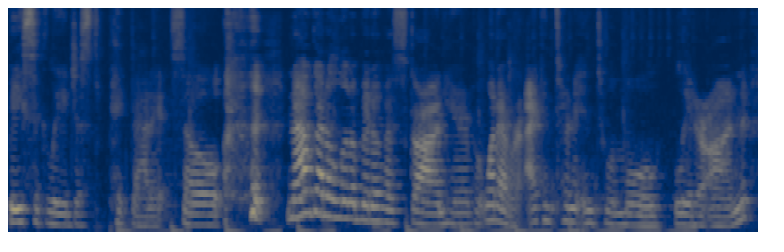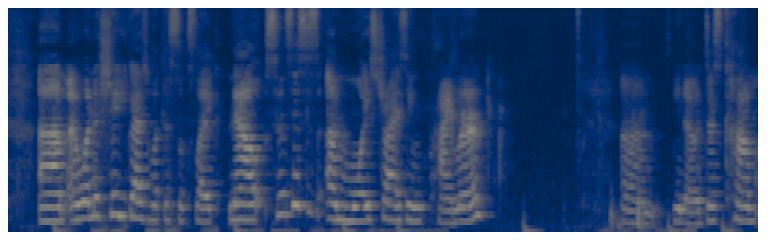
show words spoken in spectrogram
basically just picked at it. So now I've got a little bit of a scar on here, but whatever. I can turn it into a mole later on. Um, I want to show you guys what this looks like. Now, since this is a moisturizing primer, um, you know, it does come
